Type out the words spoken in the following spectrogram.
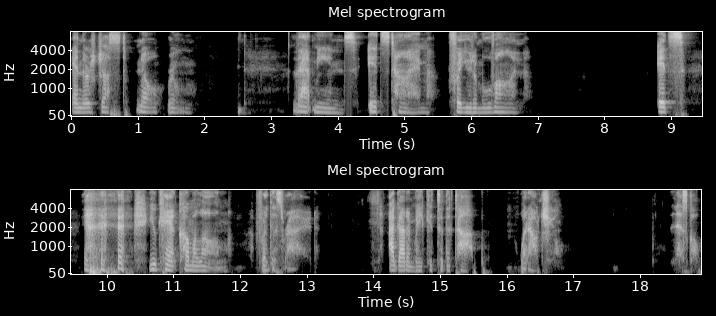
and there's just no room. That means it's time for you to move on. It's, you can't come along for this ride. I got to make it to the top without you. Let's go.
